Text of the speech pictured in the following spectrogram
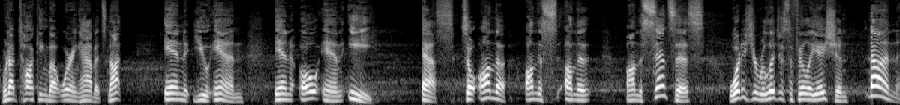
we're not talking about wearing habits, not N U N, N O N E S. So on the on the on the on the census, what is your religious affiliation? None.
